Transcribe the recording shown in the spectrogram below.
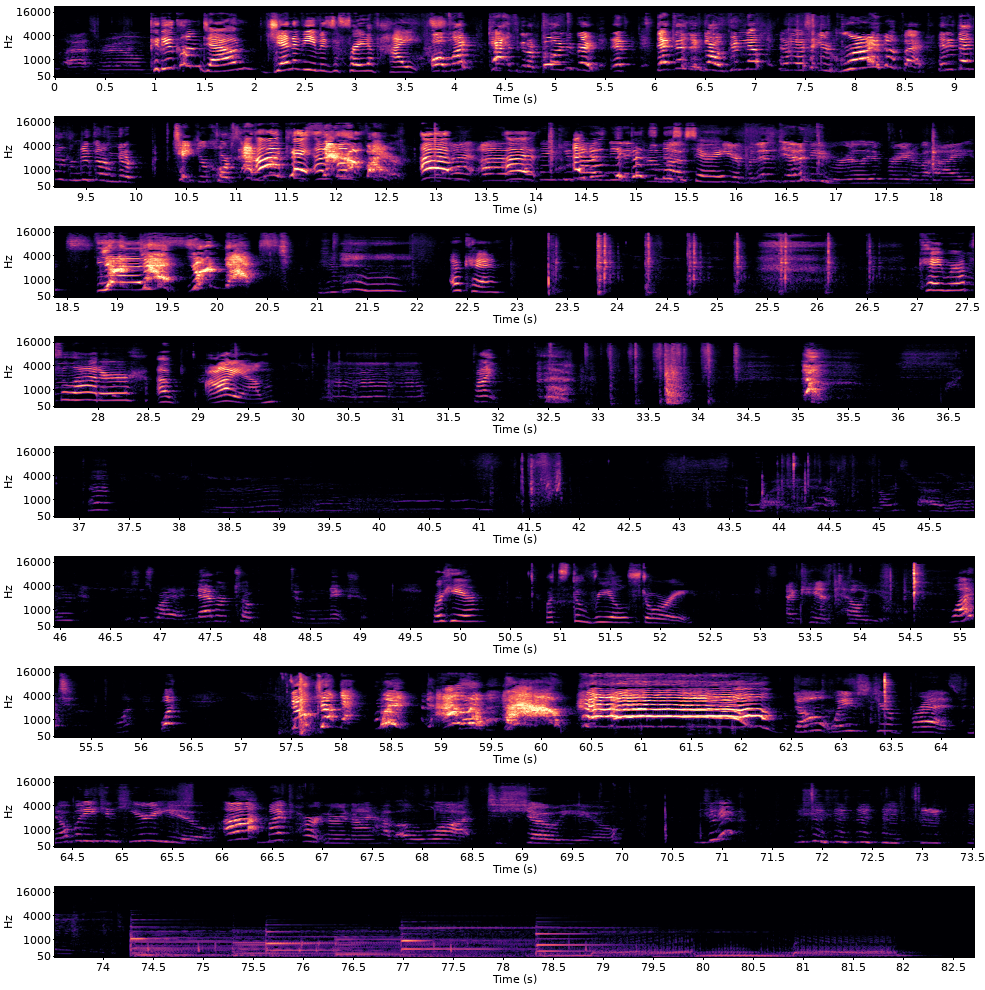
classroom. Could you come down? Genevieve is afraid of heights. Oh, my cat is gonna poo on your grave, and if that doesn't go good enough, then I'm gonna set your grave on fire, and if that doesn't do good, I'm gonna take your corpse out of my Okay, um, set it on fire! Um, I, I, I uh, think you I don't need think to that's come necessary. up here. But is Genevieve really afraid of heights? Yes. yes! You're next! okay. Okay, we're up the ladder. Uh, I am. Fine. Why did it have to be the North Tower? This is why I never took divination. We're here. What's the real story? I can't tell you. What? What? What? Don't shut that! Wait! Help! Help! Don't waste your breath. Nobody can hear you. Ah! My partner and I have a lot to show you.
